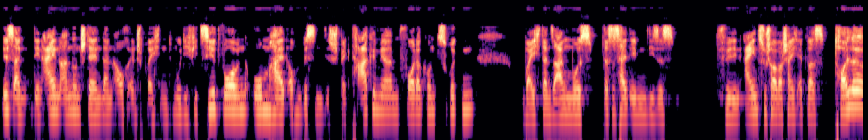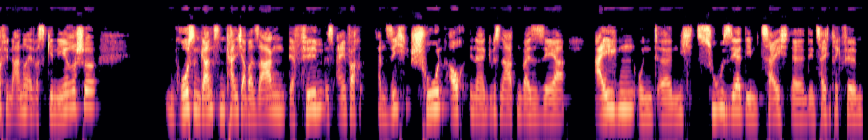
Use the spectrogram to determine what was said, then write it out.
ist an den einen oder anderen Stellen dann auch entsprechend modifiziert worden, um halt auch ein bisschen das Spektakel mehr im Vordergrund zu rücken. Wobei ich dann sagen muss, das ist halt eben dieses für den einen Zuschauer wahrscheinlich etwas tolle, für den anderen etwas generische. Im Großen und Ganzen kann ich aber sagen, der Film ist einfach an sich schon auch in einer gewissen Art und Weise sehr eigen und äh, nicht zu sehr dem Zeich äh, den Zeichentrickfilm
